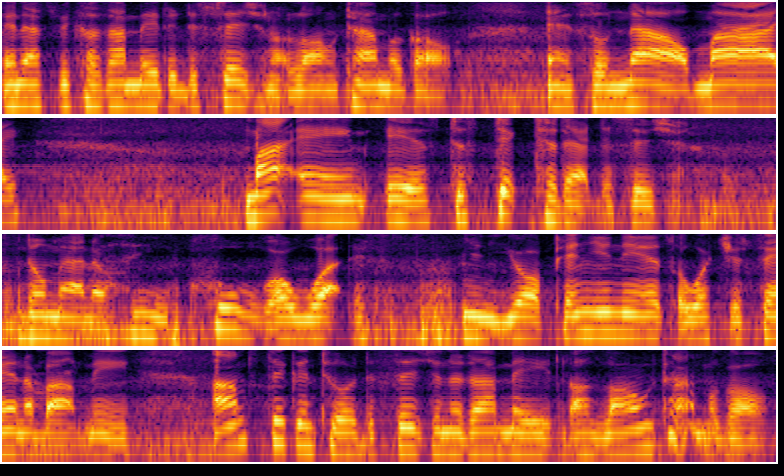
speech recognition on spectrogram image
And that's because I made a decision a long time ago. And so now my, my aim is to stick to that decision no matter who, who or what is, your opinion is or what you're saying about me. I'm sticking to a decision that I made a long time ago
